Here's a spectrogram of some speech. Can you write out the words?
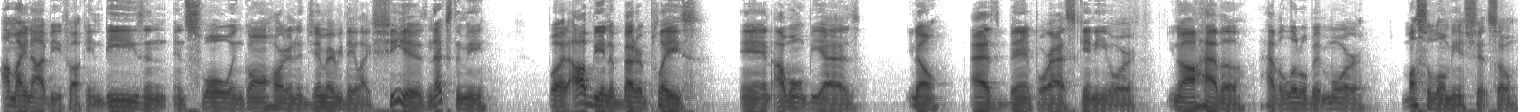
I might not be fucking D's and, and swole and going hard in the gym every day like she is next to me, but I'll be in a better place and I won't be as, you know, as bimp or as skinny or, you know, I'll have a have a little bit more muscle on me and shit. So,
